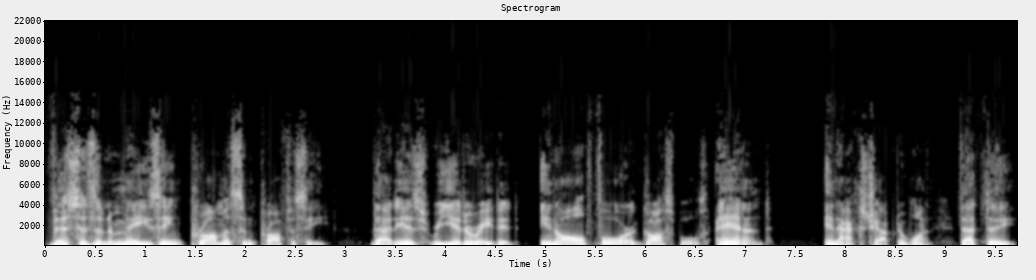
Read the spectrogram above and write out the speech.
This is an amazing promise and prophecy that is reiterated in all four Gospels and in Acts chapter 1. That the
